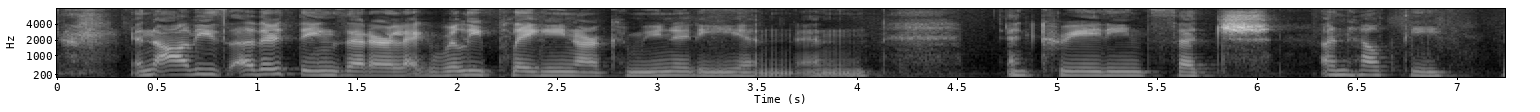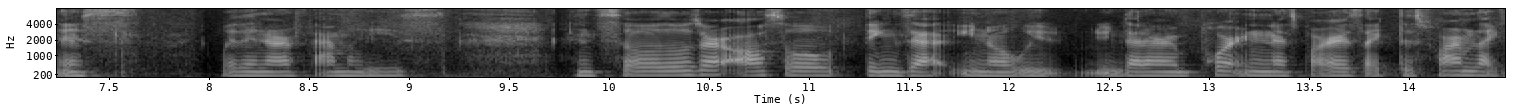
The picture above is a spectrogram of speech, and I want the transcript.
and all these other things that are like really plaguing our community and and and creating such unhealthiness within our families. And so those are also things that you know we that are important as far as like this farm. Like,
